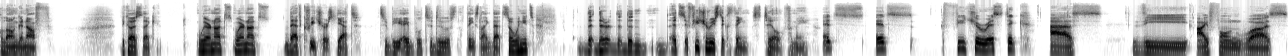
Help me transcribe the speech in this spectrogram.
long enough because like we're not we're not that creatures yet to be able to do things like that. So we need the the, the, the it's a futuristic thing still for me. It's it's futuristic as the iPhone was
